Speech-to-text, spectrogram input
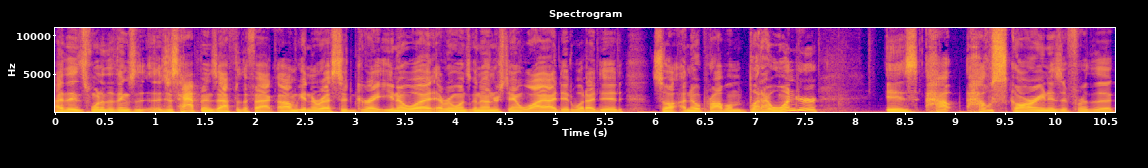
I think it's one of the things that just happens after the fact. Oh, I'm getting arrested. Great. You know what? Everyone's going to understand why I did what I did. So uh, no problem. But I wonder is how how scarring is it for the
